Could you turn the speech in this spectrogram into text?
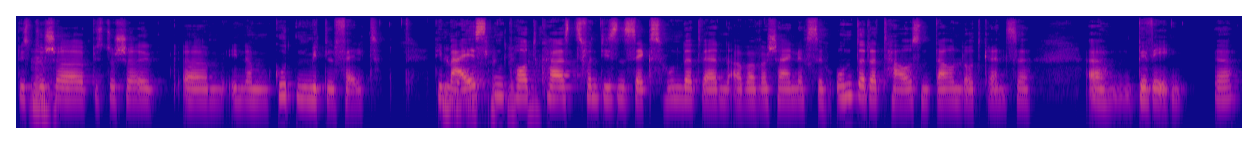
Bist mhm. du schon, bist du schon ähm, in einem guten Mittelfeld. Die meisten Podcasts von diesen 600 werden aber wahrscheinlich sich unter der 1000 Download-Grenze ähm, bewegen. Ja?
